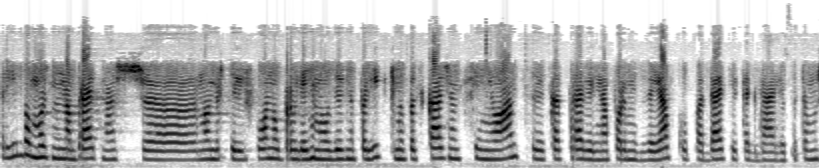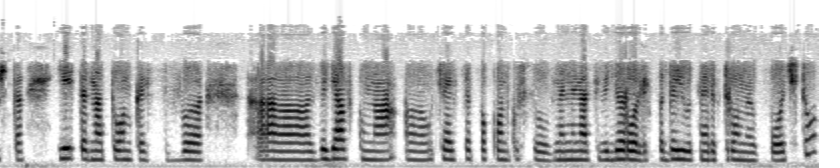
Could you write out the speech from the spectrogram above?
либо можно набрать наш э, номер телефона Управления молодежной политики, мы подскажем все нюансы, как правильно оформить заявку, подать и так далее, потому что есть одна тонкость в заявку на э, участие по конкурсу в номинации видеоролик подают на электронную почту,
